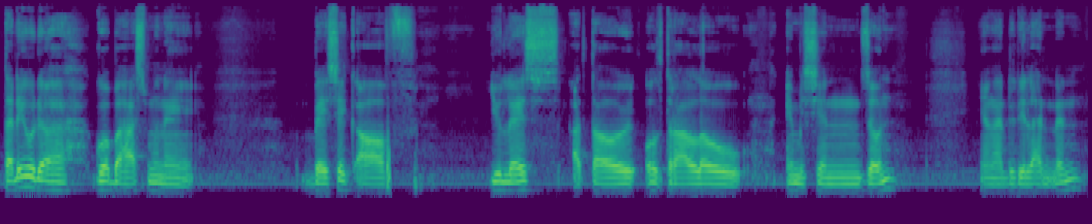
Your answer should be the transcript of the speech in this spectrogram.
tadi udah gue bahas mengenai basic of ULEZ atau ultra low emission zone yang ada di London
